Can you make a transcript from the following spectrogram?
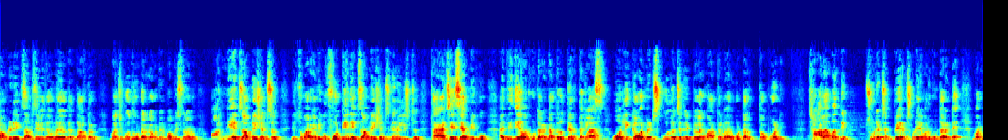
కాంపిటేటివ్ ఎగ్జామ్స్ ఏవైతే ఉన్నాయో టెన్త్ ఆఫ్టర్ మర్చిపోతూ ఉంటారు కాబట్టి నేను పంపిస్తున్నాను. అన్ని ఎగ్జామినేషన్స్ సుమారుగా మీకు ఫోర్టీన్ ఎగ్జామినేషన్స్ నేను లిస్ట్ తయారు చేశాను మీకు. అయితే ఇది ఏమనుకుంటారంటే అందరూ టెన్త్ క్లాస్ ఓన్లీ గవర్నమెంట్ స్కూల్లో చదివే పిల్లలకు మాత్రమే అనుకుంటారు తప్పు అండి. చాలా మంది స్టూడెంట్స్ అండ్ పేరెంట్స్ కూడా ఏమనుకుంటారంటే మనం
